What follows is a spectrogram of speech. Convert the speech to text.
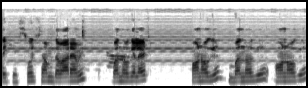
देखिए स्विच हम दबा रहे हैं अभी। बंद हो गया लाइट ऑन हो गया, बंद हो गया ऑन हो गया।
